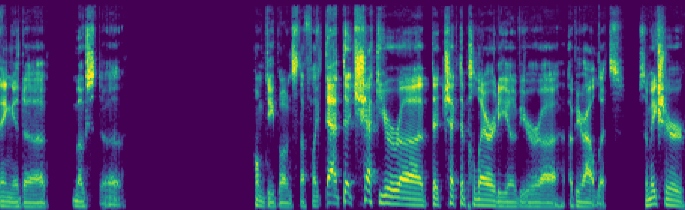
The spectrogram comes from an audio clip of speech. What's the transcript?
thing at uh, most uh, Home Depot and stuff like that that check your uh, that check the polarity of your uh, of your outlets. So make sure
